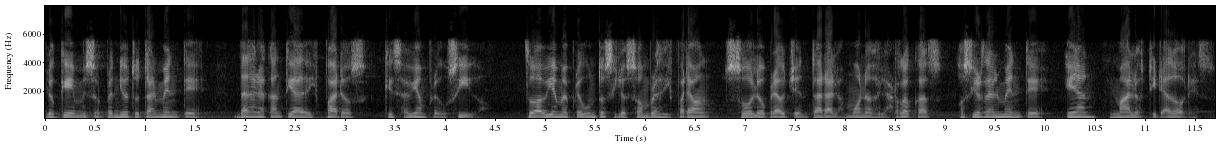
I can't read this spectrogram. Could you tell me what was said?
lo que me sorprendió totalmente dada la cantidad de disparos que se habían producido. Todavía me pregunto si los hombres disparaban solo para ahuyentar a los monos de las rocas o si realmente eran malos tiradores.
